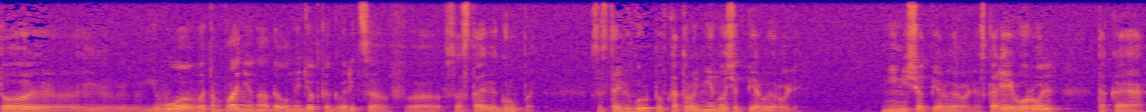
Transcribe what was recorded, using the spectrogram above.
то его в этом плане надо, он идет, как говорится, в, в составе группы, в составе группы, в которой не носит первой роли, не несет первой роли. Скорее его роль такая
